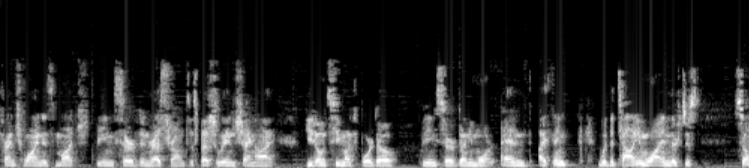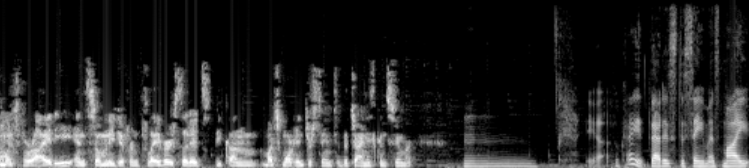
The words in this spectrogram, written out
French wine as much being served in restaurants, especially in Shanghai. You don't see much Bordeaux being served anymore. And I think with Italian wine, there's just so much variety and so many different flavors that it's become much more interesting to the Chinese consumer. Mm, yeah, okay. That is the same as my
